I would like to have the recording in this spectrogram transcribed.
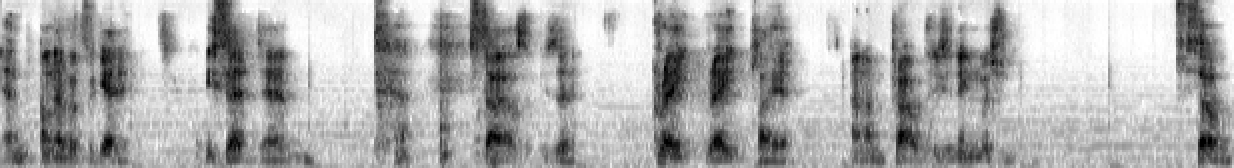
And I'll never forget it. He said, um, Stiles is a great, great player, and I'm proud that he's an Englishman. So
